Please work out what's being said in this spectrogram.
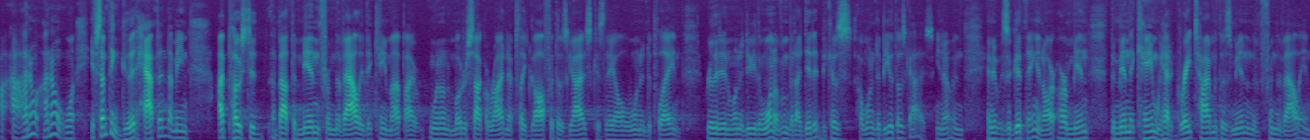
I, I don't, I don't want, if something good happened, I mean, I posted about the men from the valley that came up. I went on a motorcycle ride and I played golf with those guys because they all wanted to play and really didn't want to do either one of them, but I did it because I wanted to be with those guys, you know, and, and it was a good thing. And our, our men, the men that came, we had a great time with those men the, from the valley and,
